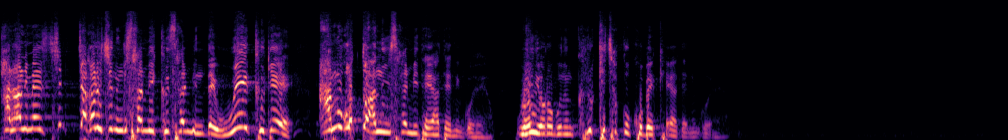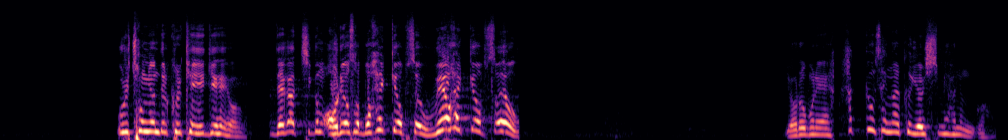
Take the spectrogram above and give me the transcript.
하나님의 십자가를 지는 삶이 그 삶인데 왜 그게 아무것도 아닌 삶이 돼야 되는 거예요? 왜 여러분은 그렇게 자꾸 고백해야 되는 거예요? 우리 청년들 그렇게 얘기해요. 내가 지금 어려서 뭐 할 게 없어요. 왜 할 게 없어요? 여러분의 학교 생활 그 열심히 하는 거.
